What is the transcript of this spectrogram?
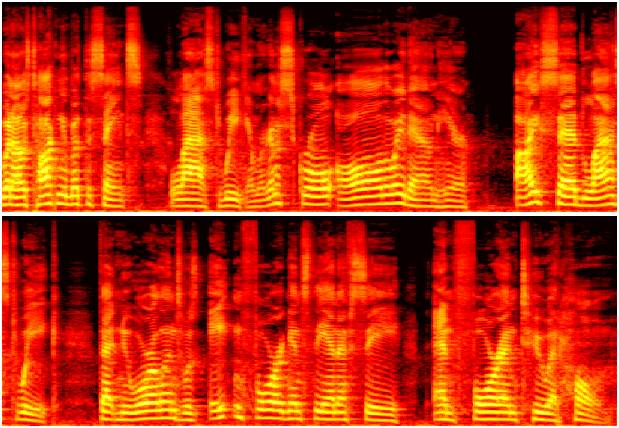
when I was talking about the Saints last week. And we're going to scroll all the way down here. I said last week that New Orleans was 8 and 4 against the NFC and 4 and 2 at home.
